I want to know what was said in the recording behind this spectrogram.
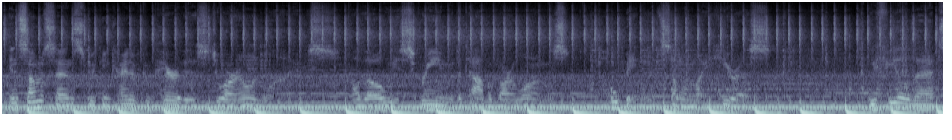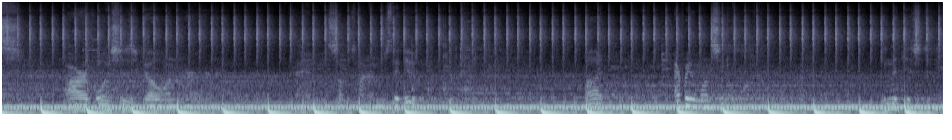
In some sense, we can kind of compare this to our own lives. Although we scream at the top of our lungs, hoping that someone might hear us, we feel that our voices go unheard. And sometimes they do. Every once in a while, in the distance,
